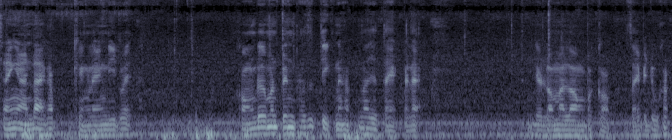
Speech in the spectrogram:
ใช้งานได้ครับ แข็งแรงดีด้วย ของเดิมมันเป็นพลาสติกนะครับ น่าจะแตกไปแล้ว เดี๋ยวเรามาลองประกอบใส่ไปดูครับ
